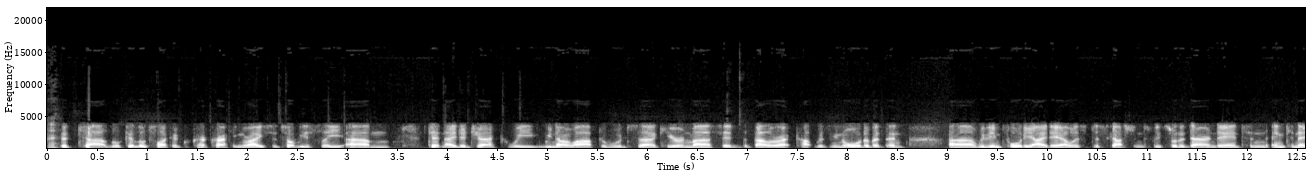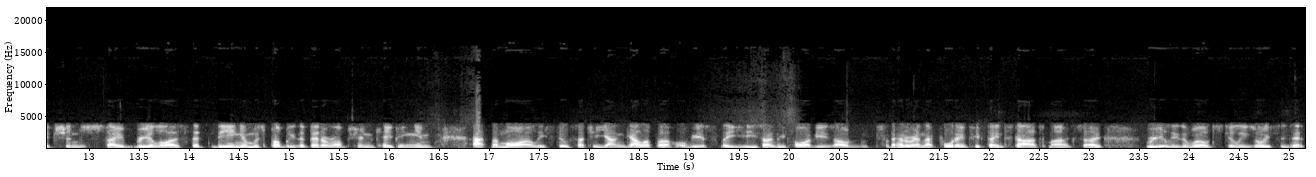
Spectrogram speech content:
but uh, look, it looks like a cr- cracking race. It's obviously um, detonator Jack. We we know afterwards. Uh, Ciaron Maher said the Ballarat Cup was in order, but then uh, within 48 hours, discussions with sort of Darren Dance and, and connections, they realised that the Ingham was probably the better option, keeping him at the mile. He's still such a young galloper, obviously. He's only five years old and sort of had around that 14, 15 starts mark. So really the world's still his oysters at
